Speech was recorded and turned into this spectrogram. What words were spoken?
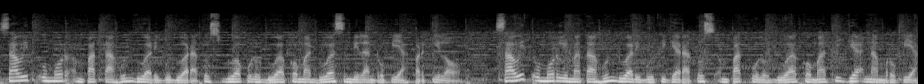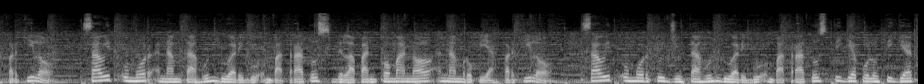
sawit umur 4 tahun Rp2222,29 per kilo, sawit umur 5 tahun Rp2342,36 per kilo, sawit umur 6 tahun Rp2408,06 per kilo, sawit umur 7 tahun Rp2.433,39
